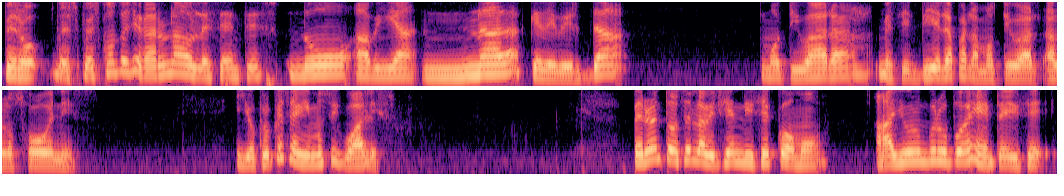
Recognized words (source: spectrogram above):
Pero después cuando llegaron adolescentes no había nada que de verdad motivara, me sirviera para motivar a los jóvenes. Y yo creo que seguimos iguales. Pero entonces la Virgen dice cómo hay un grupo de gente, dice,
